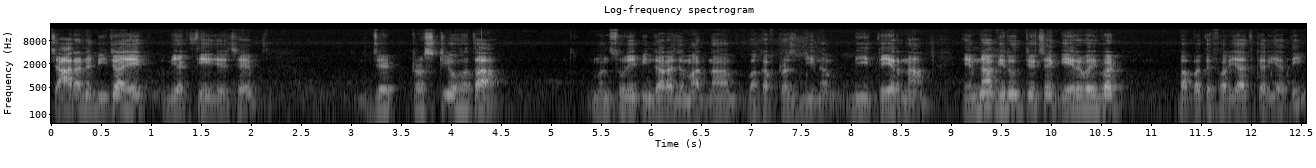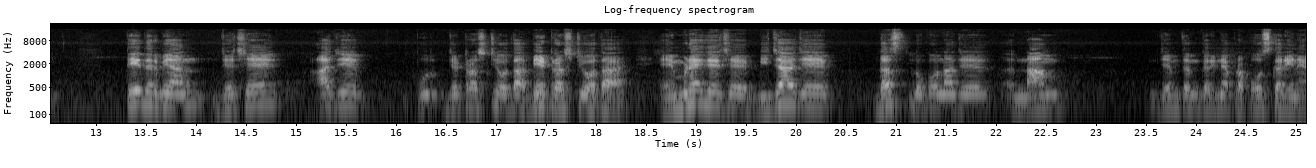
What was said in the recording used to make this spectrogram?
ચાર અને બીજા એક વ્યક્તિ જે છે, જે ટ્રસ્ટીઓ હતા, મનસુરી પિંજારા જમાતના વકફ ટ્રસ્ટ બી બી તેરના, એમના વિરુદ્ધ જે છે, ગેરવહીવટ બાબતે ફરિયાદ કરી હતી. તે દરમિયાન જે છે, આ જે જે ટ્રસ્ટીઓ હતા, બે ટ્રસ્ટીઓ હતા, એમણે જે છે, બીજા જે દસ લોકોના જે નામ જેમ તેમ કરીને પ્રપોઝ કરીને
